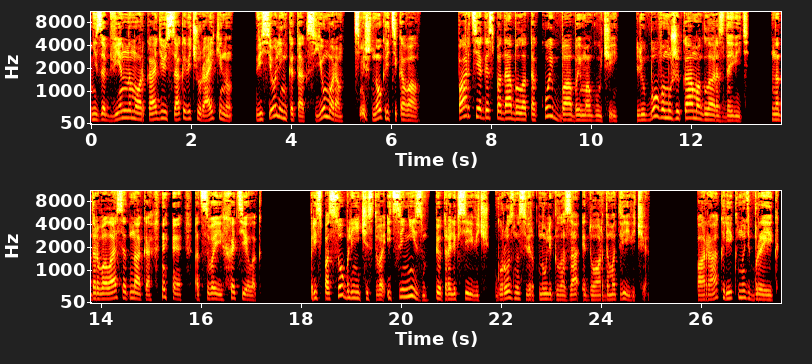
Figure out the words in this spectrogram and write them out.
незабвенному Аркадию Исаковичу Райкину. Веселенько так, с юмором, смешно критиковал. Партия, господа, была такой бабой могучей, любого мужика могла раздавить. Надорвалась, однако, от своих хотелок. Приспособленничество и цинизм, Петр Алексеевич, грозно сверкнули глаза Эдуарда Матвеевича. «Пора крикнуть брейк,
